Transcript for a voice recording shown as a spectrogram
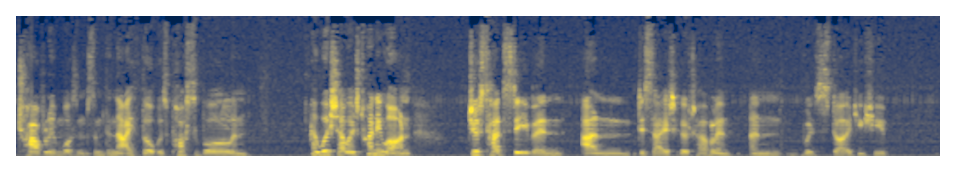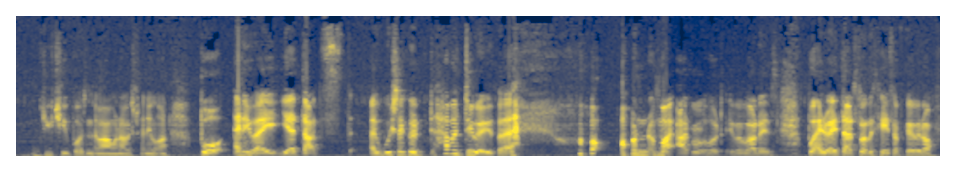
traveling wasn't something that I thought was possible and I wish I was 21 just had Stephen and decided to go traveling and started YouTube YouTube wasn't around when I was 21. But anyway, yeah, that's, I wish I could have a do-over on my adulthood, if I'm honest. But anyway, that's not the case. I'm going off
